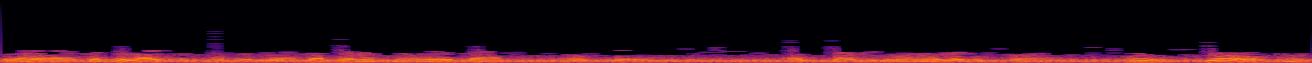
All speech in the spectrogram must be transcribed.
Yeah, get the license number. We stuck on it on the way back. Okay. That's probably the one we're looking for. Hey, Joe,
